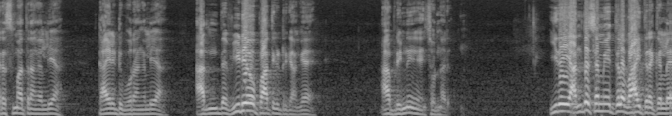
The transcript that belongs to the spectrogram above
ட்ரெஸ் மாற்றுறாங்க இல்லையா? டாய்லெட்டுக்கு போகிறாங்க இல்லையா? அந்த வீடியோவை பார்த்துக்கிட்டு இருக்காங்க. அப்படின்னு சொன்னார். இதை அந்த சமயத்தில் வாய் திறக்கல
